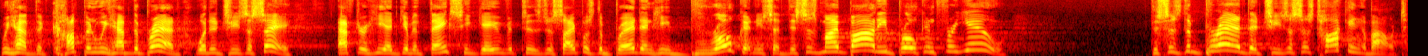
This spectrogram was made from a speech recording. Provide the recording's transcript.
We have the cup and we have the bread. What did Jesus say? After he had given thanks, he gave it to his disciples, the bread, and he broke it. And he said, This is my body broken for you. This is the bread that Jesus is talking about.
